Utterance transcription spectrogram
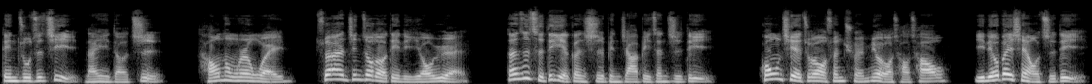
定都之计难以得志。”庞统认为，虽然荆州的地理优越，但是此地也更是兵家必争之地。况且左有孙权，右有曹操，以刘备现有之地，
